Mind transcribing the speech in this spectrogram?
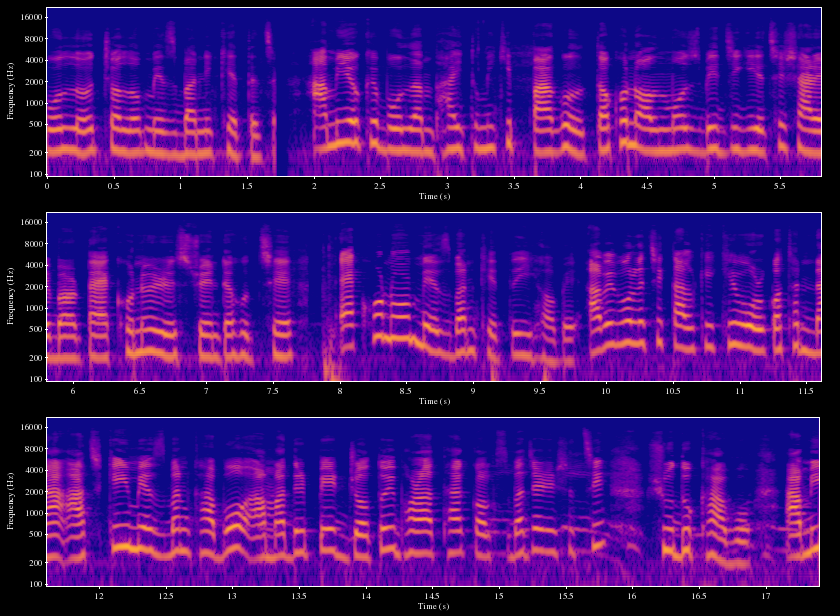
বলল, চলো মেজবানি খেতে চাই আমি ওকে বললাম, ভাই, তুমি কি পাগল? তখন অলমোস্ট বেজে গিয়েছে সাড়ে বারোটা। এখনও রেস্টুরেন্টটা হচ্ছে। এখন ওর মেজবান খেতেই হবে। আমি বলেছি, কালকে খেয়ে ওর কথা না, আজকেই মেজবান খাব। আমাদের পেট যতই ভরা থাক, কক্সবাজার এসেছি, শুধু খাব। আমি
